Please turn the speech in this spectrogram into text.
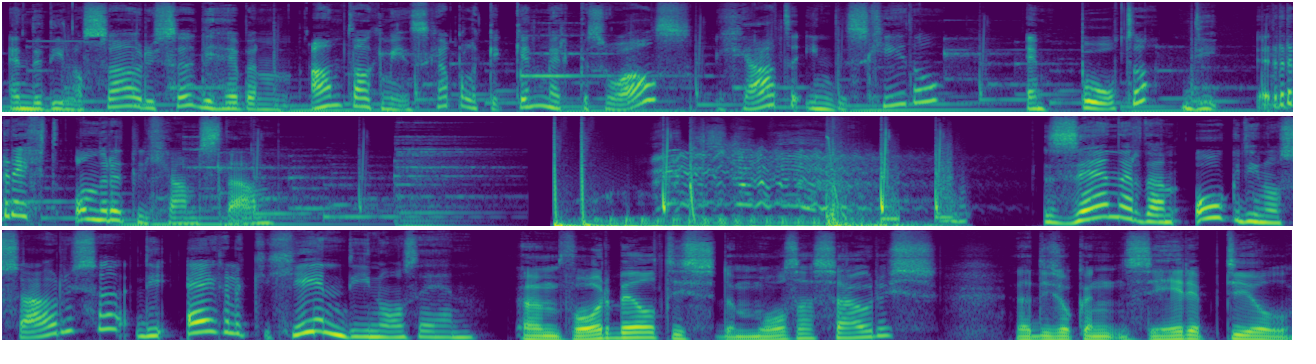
En de dinosaurussen die hebben een aantal gemeenschappelijke kenmerken zoals gaten in de schedel en poten die recht onder het lichaam staan. Zijn er dan ook dinosaurussen die eigenlijk geen dino zijn? Een voorbeeld is de Mosasaurus. Dat is ook een zeereptiel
